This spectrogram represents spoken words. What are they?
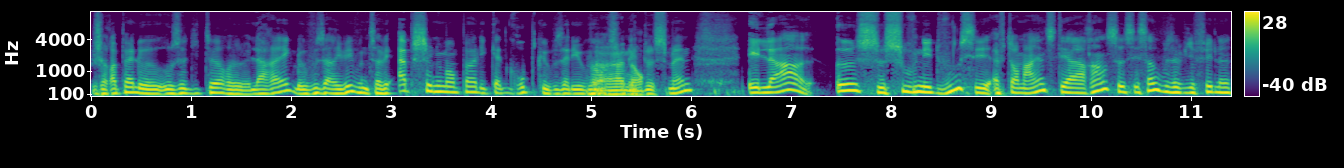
je rappelle euh, aux auditeurs euh, la règle, vous arrivez, vous ne savez absolument pas les quatre groupes que vous allez voir Ah, sur non. les deux semaines. Et là, eux se souvenaient de vous. C'est After Marianne, c'était à Reims, c'est ça où vous aviez fait le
